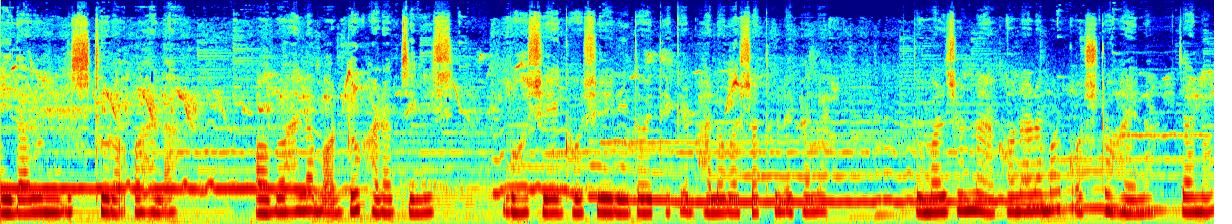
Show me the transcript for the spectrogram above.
নিদারুণ নিষ্ঠুর অবহেলা। অবহেলা বড্ড খারাপ জিনিস। ঘষে ঘষে হৃদয় থেকে ভালোবাসা তুলে ফেলে। তোমার জন্য এখন আর আমার কষ্ট হয় না, জানো?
